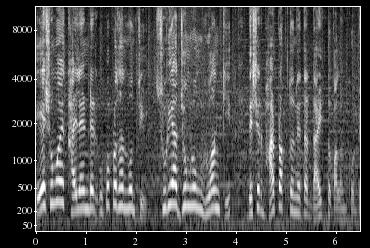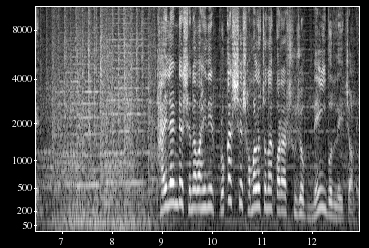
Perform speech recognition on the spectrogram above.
এ সময়ে থাইল্যান্ডের উপপ্রধানমন্ত্রী সুরিয়া জুংরুং রুয়াংকিত দেশের ভারপ্রাপ্ত নেতার দায়িত্ব পালন করবেন। থাইল্যান্ডের সেনাবাহিনীর প্রকাশ্যে সমালোচনা করার সুযোগ নেই বললেই চলে,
